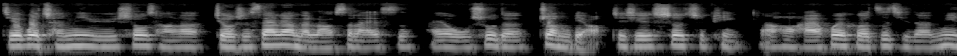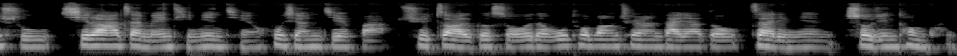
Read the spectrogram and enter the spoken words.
结果沉迷于收藏了九十三辆的劳斯莱斯，还有无数的钻表这些奢侈品，然后还会和自己的秘书希拉在媒体面前互相揭发，去造一个所谓的乌托邦，却让大家都在里面受尽痛苦，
